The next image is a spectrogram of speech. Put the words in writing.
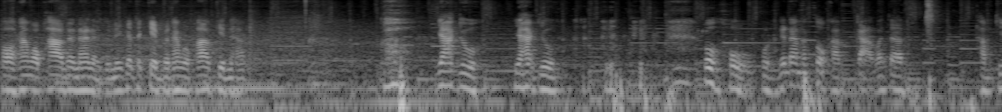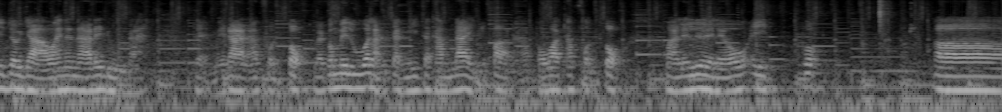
พอทำกับข้าวได้นะเดี๋ยวตัวนี้ก็จะเก็บไปทำกับข้าวกินนะครับ ยากอยู่ ยากอยู่ โอ้โหฝนก็ได้มาตกครับกะว่าจะทำคลิปยาวๆให้นานาได้ดูนะ แต่ไม่ได้นะครับฝนตกแล้วก็ไม่รู้ว่าหลังจากนี้จะทำได้หรือเปล่านะครับเพราะว่าถ้าฝนตกมาเรื่อย ๆ แล้วไอ้พวกเอ่อ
